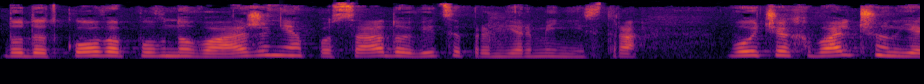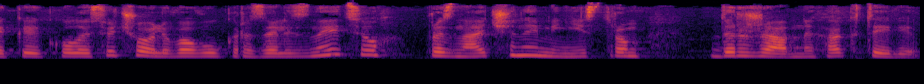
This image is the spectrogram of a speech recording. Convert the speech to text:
додаткове повноваження посаду віце-прем'єр-міністра. Войчех Вальчун, який колись очолював Укрзалізницю, призначений міністром державних активів.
